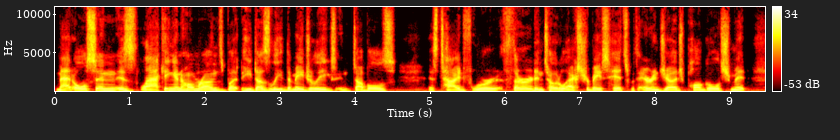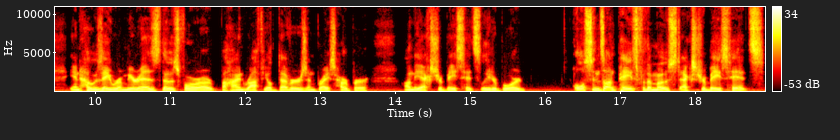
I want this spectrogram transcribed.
Matt Olson is lacking in home runs, but he does lead the major leagues in doubles is tied for third in total extra base hits with Aaron Judge, Paul Goldschmidt, and Jose Ramirez. Those four are behind Rafael Devers and Bryce Harper on the extra base hits leaderboard. Olson's on pace for the most extra base hits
